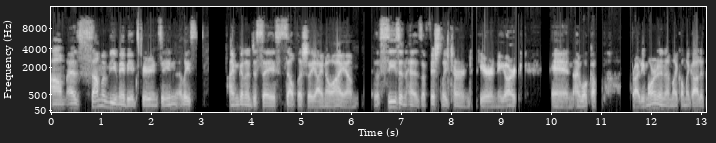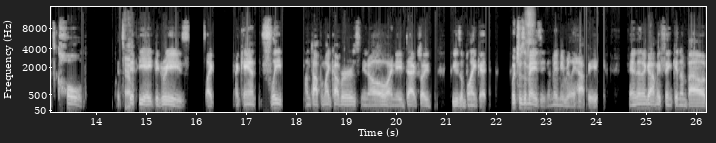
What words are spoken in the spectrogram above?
Um, as some of you may be experiencing, at least I'm gonna just say selfishly, I know I am. The season has officially turned here in New York, and I woke up Friday morning and I'm like, oh my god, it's cold. It's Yep. 58 degrees. Like I can't sleep on top of my covers. You know, I need to actually use a blanket, which was amazing. It made me really happy. And then it got me thinking about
